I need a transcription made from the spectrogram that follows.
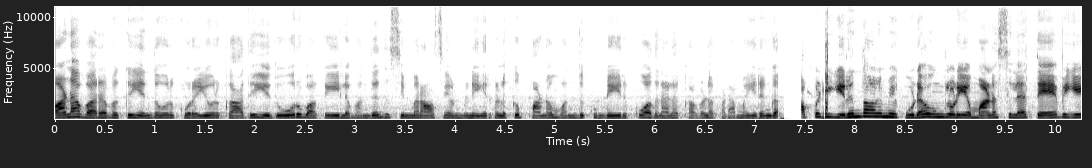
பண வரவுக்கு எந்த ஒரு குறையும் இருக்காது. ஏதோ ஒரு வகையில் வந்து இந்த சிம்ம ராசி அன்பு நேயர்களுக்கு பணம் வந்து கொண்டே இருக்கும். அதனால் கவலைப்படாமல் இருங்க. அப்படி இருந்தாலுமே கூட உங்களுடைய மனசில் தேவையே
